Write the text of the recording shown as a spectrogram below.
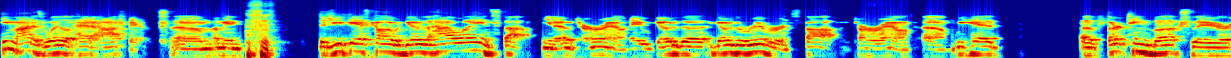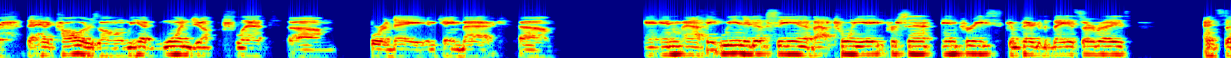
he might as well have had a high fence. Um, I mean, the GPS collar would go to the highway and stop, you know, and turn around. It would go to the go to the river and stop and turn around. Um, we had uh, 13 bucks there that had collars on. We had one jump to Flint um, for a day and came back. Um, and, and, I think we ended up seeing about 28% increase compared to the baited surveys. And so,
